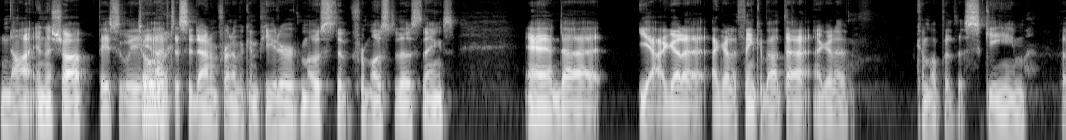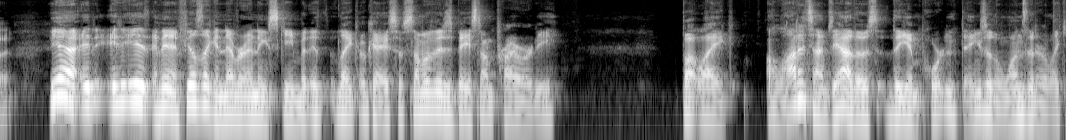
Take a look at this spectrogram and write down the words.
not in the shop. Basically, I have to sit down in front of a computer most of, for most of those things, and uh, yeah, I gotta I gotta think about that. I gotta come up with a scheme. But yeah it, it is i mean it feels like a never ending scheme but it's like okay so some of it is based on priority but like a lot of times yeah those the important things are the ones that are like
